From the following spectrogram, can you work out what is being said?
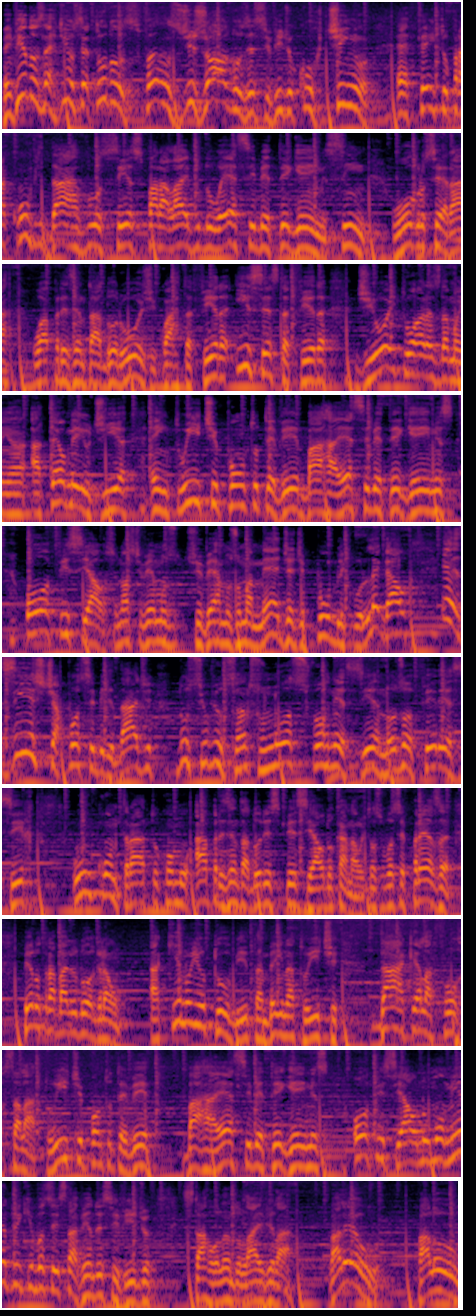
Bem-vindos, nerdinhos todos fãs de jogos. Esse vídeo curtinho é feito para convidar vocês para a live do SBT Games. Sim, o Ogro será o apresentador hoje, quarta-feira e sexta-feira, de 8 horas da manhã até o meio-dia, em twitch.tv barra SBT Games oficial. Se nós tivermos, tivermos uma média de público legal, existe a possibilidade do Silvio Santos nos fornecer, nos oferecer um contrato como apresentador especial do canal. Então, se você preza pelo trabalho do Ogrão aqui no YouTube e também na Twitch, dá aquela força lá, twitch.tv barra SBT Games oficial. No momento em que você está vendo esse vídeo, está rolando live lá. Valeu, falou!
